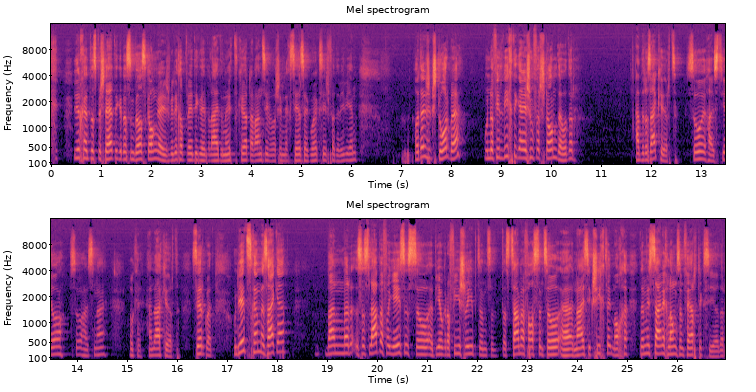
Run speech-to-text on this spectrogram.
ihr könnt das bestätigen, dass um das gegangen ist, weil ich habe die Predigt leider nicht gehört, auch wenn sie wahrscheinlich sehr, sehr gut war von der Vivian. Aber dann ist er gestorben und noch viel wichtiger, er ist auferstanden, oder? Habt ihr das auch gehört? So heißt ja, so heißt nein. Okay, haben auch gehört. Sehr gut. Und jetzt können wir sagen, wenn man so das Leben von Jesus so eine Biografie schreibt und das zusammenfassend so äh, eine nice Geschichte machen dann müsste es eigentlich langsam fertig sein, oder?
